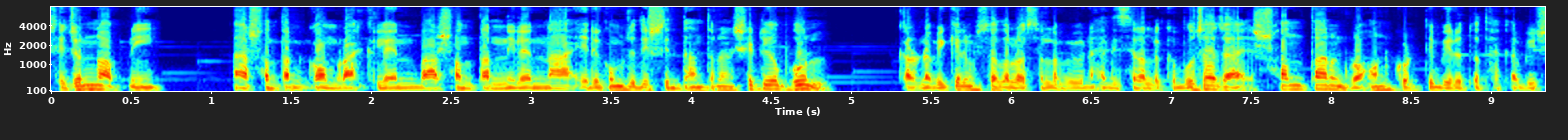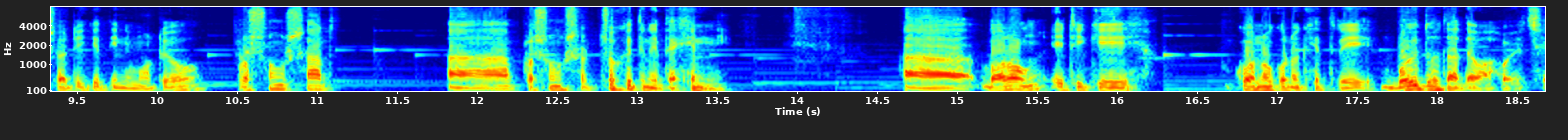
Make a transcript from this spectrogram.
সেজন্য আপনি সন্তান কম রাখলেন বা সন্তান নিলেন না, এরকম যদি সিদ্ধান্ত নেন, সেটিও ভুল। কারণ নবী করিম সাল্লাহ সাল্লাম বিভিন্ন হাদিসের আলোকে বোঝা যায়, সন্তান গ্রহণ করতে বিরত থাকার বিষয়টিকে তিনি মোটেও প্রশংসার প্রশংসার চোখে তিনি দেখেননি। বরং এটিকে কোনো কোনো ক্ষেত্রে বৈধতা দেওয়া হয়েছে।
